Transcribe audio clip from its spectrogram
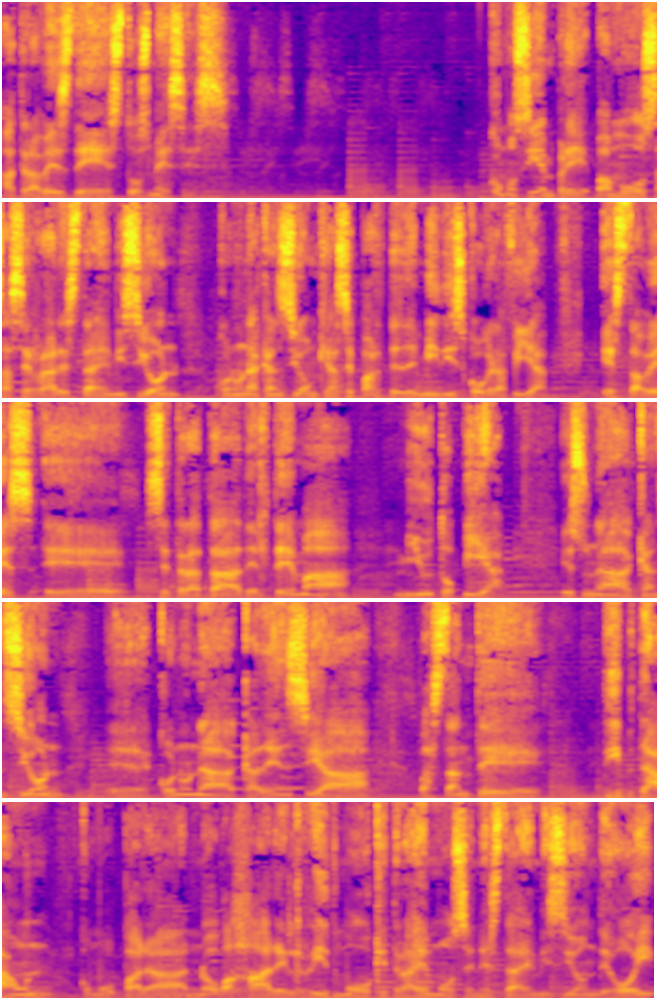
a través de estos meses. Como siempre, vamos a cerrar esta emisión con una canción que hace parte de mi discografía. Esta vez eh, se trata del tema Mi Utopía. Es una canción eh, con una cadencia bastante deep down como para no bajar el ritmo que traemos en esta emisión de hoy.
